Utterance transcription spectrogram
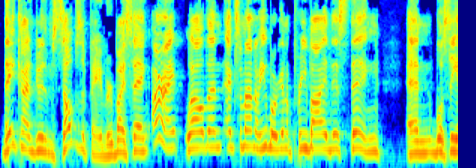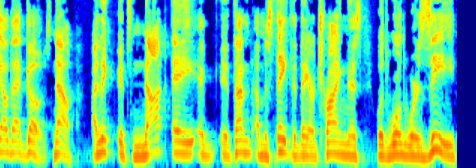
they kind of do themselves a favor by saying all right well then x amount of people are going to pre-buy this thing and we'll see how that goes. Now i think it's not a, a it's not a mistake that they are trying this with world war z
